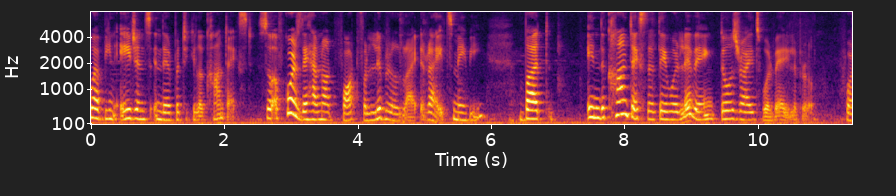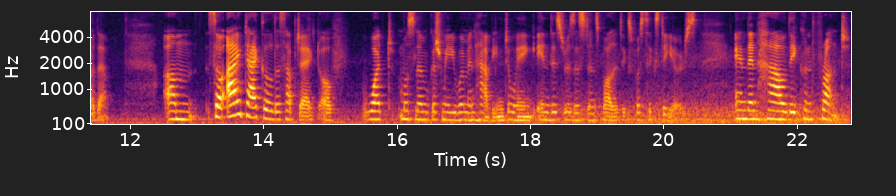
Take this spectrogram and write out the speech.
who have been agents in their particular context. So of course they have not fought for liberal ri- rights, maybe, but in the context that they were living, those rights were very liberal for them. Um, so I tackle the subject of what Muslim Kashmiri women have been doing in this resistance politics for 60 years, and then how they confront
